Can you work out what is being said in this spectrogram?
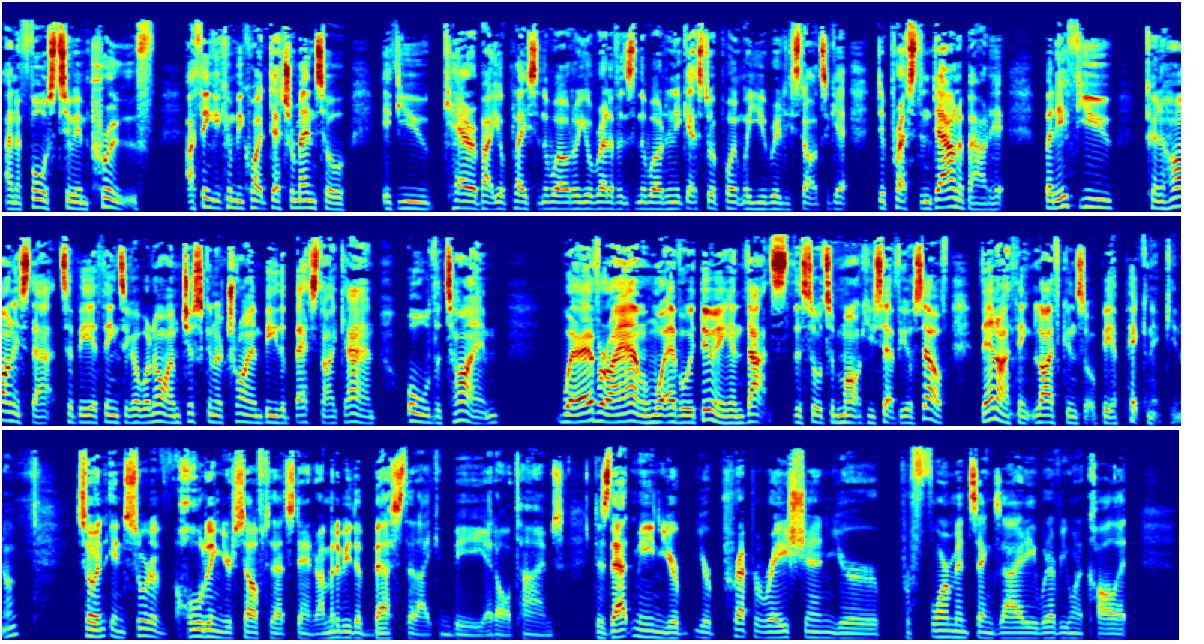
and a force to improve I think it can be quite detrimental if you care about your place in the world or your relevance in the world and it gets to a point where you really start to get depressed and down about it. But if you can harness that to be a thing to go, well, no, I'm just going to try and be the best I can all the time, wherever I am and whatever we're doing. And that's the sort of mark you set for yourself. Then I think life can sort of be a picnic, you know? So, in, in sort of holding yourself to that standard, I'm going to be the best that I can be at all times. Does that mean your your preparation, your performance anxiety, whatever you want to call it,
